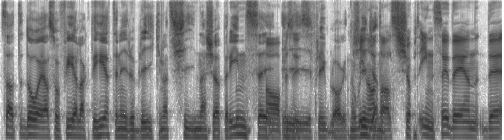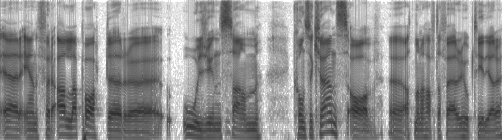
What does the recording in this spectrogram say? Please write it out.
Så att då är alltså felaktigheten i rubriken att Kina köper in sig ja, i flygbolaget Norwegian? Kina har inte alls köpt in sig. Det är en, det är en för alla parter uh, ogynnsam konsekvens av uh, att man har haft affärer ihop tidigare.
